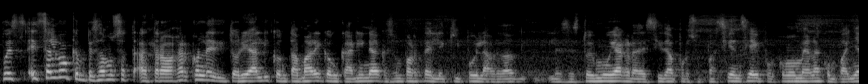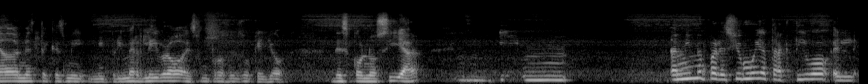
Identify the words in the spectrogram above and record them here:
Pues es algo que empezamos a, trabajar con la editorial y con Tamara y con Karina, que son parte del equipo, y la verdad les estoy muy agradecida por su paciencia y por cómo me han acompañado en este que es mi, primer libro. Es un proceso que yo desconocía. Y mm, a mí me pareció muy atractivo el,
